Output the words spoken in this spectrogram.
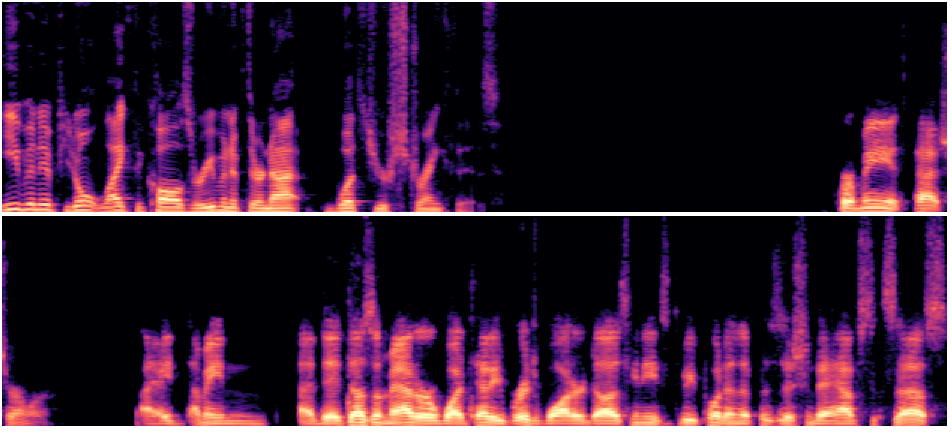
even if you don't like the calls or even if they're not what your strength is. For me, it's Pat Shurmur. I I mean, it doesn't matter what Teddy Bridgewater does. He needs to be put in a position to have success.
